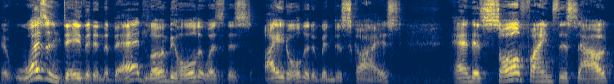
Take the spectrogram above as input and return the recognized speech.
It wasn't David in the bed. Lo and behold, it was this idol that had been disguised. And as Saul finds this out,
